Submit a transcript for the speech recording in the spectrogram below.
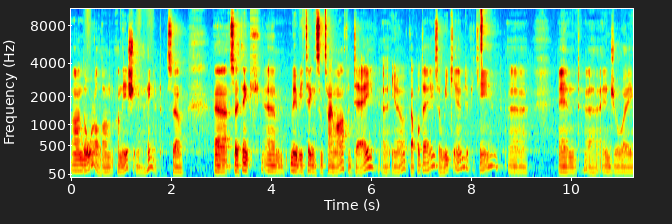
on the world, on, on the issue at hand. So, uh, so I think um, maybe taking some time off, a day, uh, you know, a couple days, a weekend if you can, uh, and uh, enjoy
